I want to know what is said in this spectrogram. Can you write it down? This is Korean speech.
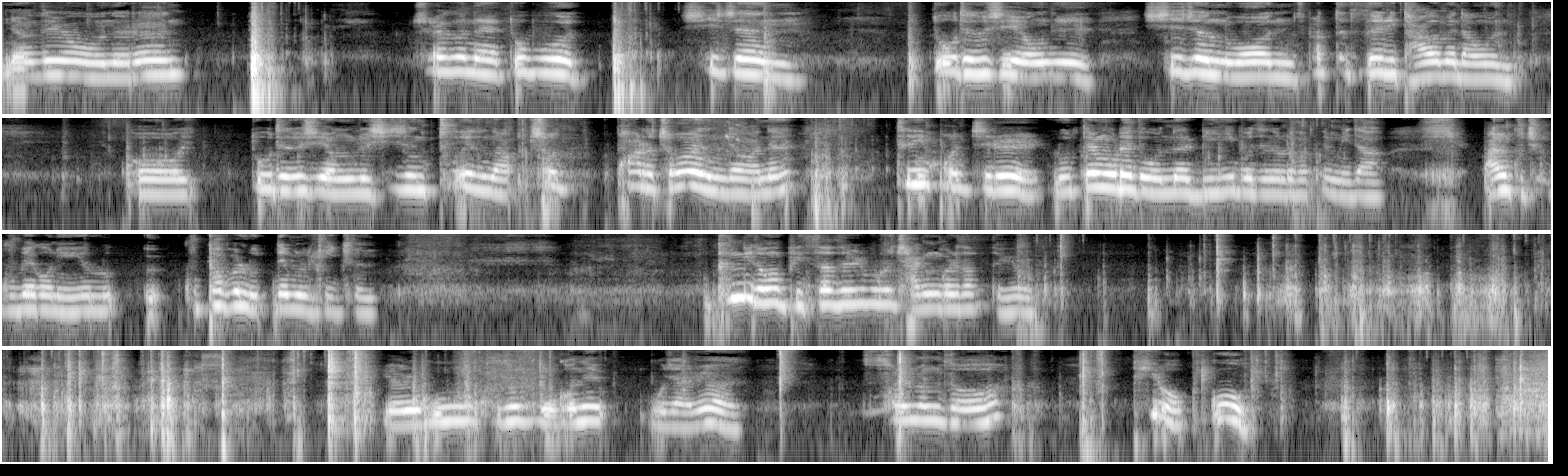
안녕하세요. 오늘은 최근에 또봇 시즌 또 대도시의 영웅들 시즌 1 파트 3 다음에 나온 어 또 대도시의 영웅들 시즌 2에서 나첫 바로 처음에 등장하는 트윈 펀치를 롯데몰에서 오늘 미니 버전으로 샀습니다. 19,900원이에요. 구파벌 롯데몰 기준. 큰 게 너무 비싸서 일부러 작은 걸 샀어요. 열고 구성 꺼내 보자면 설명서 필요 없고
